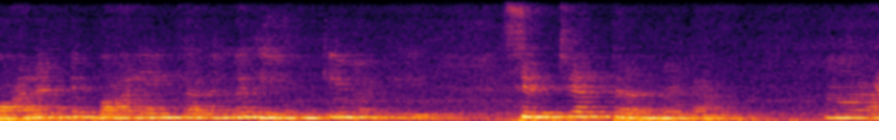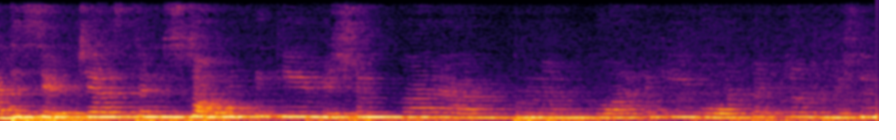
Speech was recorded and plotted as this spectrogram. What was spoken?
బాలంటే బాలేం కాదండి అది ఇంకే మనకి సెట్ చేస్తారనమాట అది సెట్ చేస్తే సౌండ్కి మిషన్ ద్వారా ఇప్పుడు మనం గోడకి గోడ మిషన్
